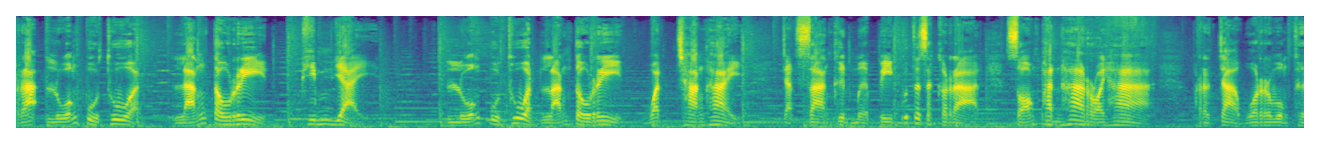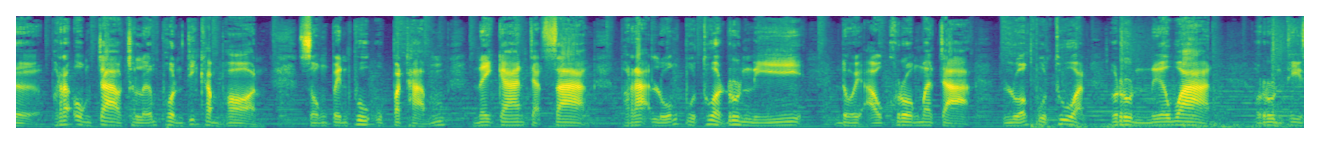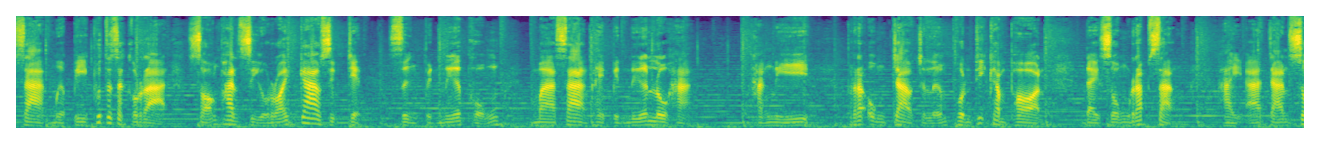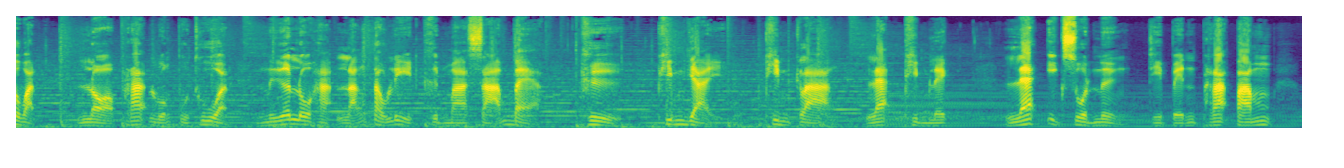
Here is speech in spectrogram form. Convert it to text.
พระหลวงปู่ทวด หลังเตารีด พิมพ์ใหญ่ หลวงปู่ทวดหลังเตารีด วัดช้างให้จัดสร้างขึ้นเมื่อปีพุทธศักราช 2505 พระเจ้าวรวงเธอ พระองค์เจ้าเฉลิมพลที่คำพร ทรงเป็นผู้อุปถัมภ์ในการจัดสร้างพระหลวงปู่ทวดรุ่นนี้ โดยเอาโครงมาจากหลวงปู่ทวด รุ่นเนื้อว่าน รุ่นที่สร้างเมื่อปีพุทธศักราช 2497 ซึ่งเป็นเนื้อผงมาสร้างให้เป็นเนื้อโลหะ ทั้งนี้พระองค์เจ้าเฉลิมพลที่คำพรได้ทรงรับสั่งให้อาจารย์สวัสดิ์หล่อพระหลวงปู่ทวด เนื้อโลหะหลังเตารีดขึ้นมาสามแบบ คือ พิมพ์ใหญ่ พิมพ์กลาง และพิมพ์เล็ก และอีกส่วนหนึ่งที่เป็นพระปั๊ม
